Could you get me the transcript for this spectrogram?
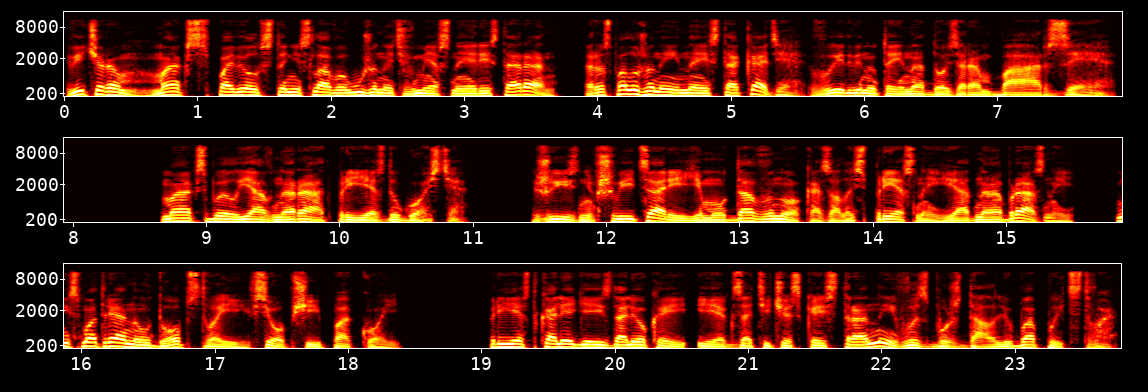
Вечером Макс повел Станислава ужинать в местный ресторан, расположенный на эстакаде, выдвинутой над озером Баарзея. Макс был явно рад приезду гостя. Жизнь в Швейцарии ему давно казалась пресной и однообразной, несмотря на удобство и всеобщий покой. Приезд коллеги из далекой и экзотической страны возбуждал любопытство.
